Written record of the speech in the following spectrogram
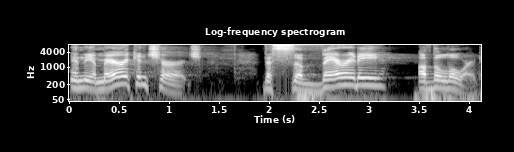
in the American church the severity of the Lord,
